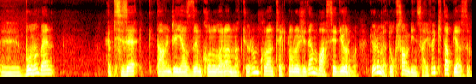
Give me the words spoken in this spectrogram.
E, bunu ben hep size daha önce yazdığım konuları anlatıyorum. Kur'an teknolojiden bahsediyor mu? Diyorum ya 90 bin sayfa kitap yazdım.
